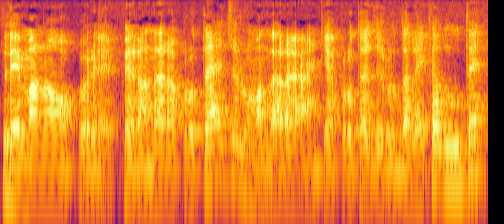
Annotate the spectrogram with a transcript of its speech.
le manopole per andare a proteggerlo, ma andare anche a proteggerlo dalle cadute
